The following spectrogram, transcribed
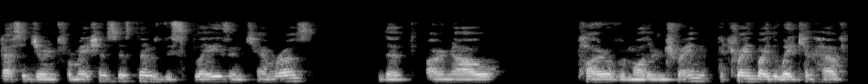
passenger information systems, displays, and cameras that are now part of a modern train. A train, by the way, can have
